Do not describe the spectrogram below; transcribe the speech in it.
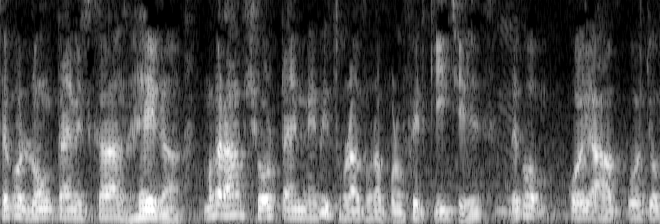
देखो लॉन्ग टाइम इसका रहेगा, मगर आप शॉर्ट टाइम में भी थोड़ा थोड़ा प्रॉफिट कीजिए। देखो कोई आपको जो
